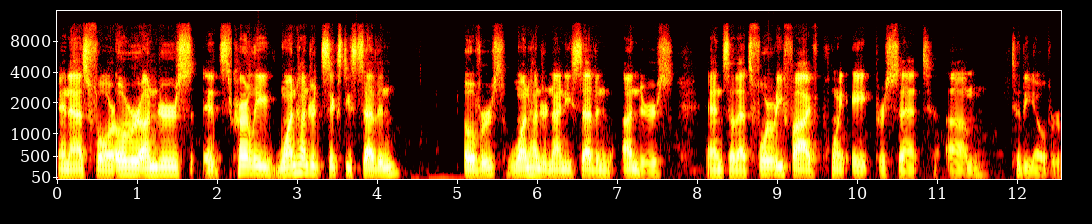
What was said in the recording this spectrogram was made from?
And as for over unders, it's currently 167 overs, 197 unders. And so that's 45.8% um, to the over.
